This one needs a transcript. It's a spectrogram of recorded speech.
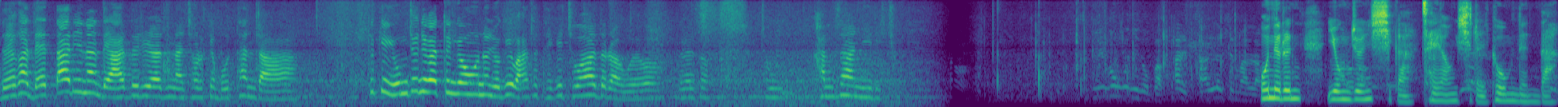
내가 내 딸이나 내 아들이라도 저렇게 못한다. 특히 용준이 같은 경우는 여기 와서 되게 좋아하더라고요. 그래서 좀 감사한 일이죠. 오늘은 용준 씨가 재영 씨를 돕는다.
